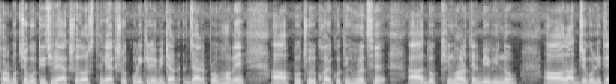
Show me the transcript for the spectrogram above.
সর্বোচ্চ গতি ছিল একশো দশ থেকে একশো কুড়ি কিলোমিটার, যার প্রভাবে প্রচুর ক্ষয়ক্ষতি হয়েছে দক্ষিণ ভারতের বিভিন্ন রাজ্যগুলিতে।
